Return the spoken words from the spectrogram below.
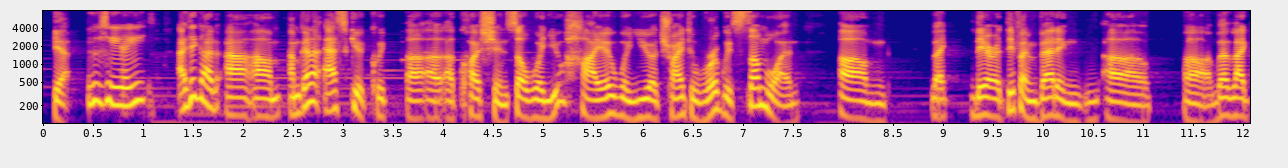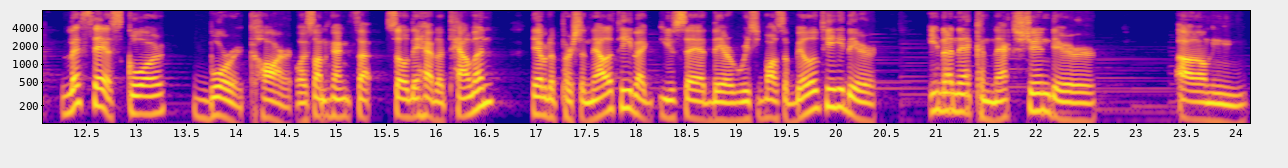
Yeah. I think I, uh, um, I'm gonna ask you a quick uh, a question. So when you hire, when you are trying to work with someone, um, like there are different vetting, uh, uh, but like let's say a scoreboard card or something like that. So they have the talent, they have the personality, like you said, their responsibility, their internet connection, their, um,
